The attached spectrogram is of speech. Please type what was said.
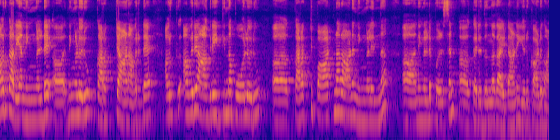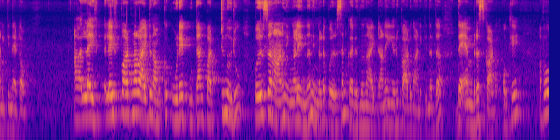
അവർക്കറിയാം നിങ്ങളുടെ നിങ്ങളൊരു കറക്റ്റാണ് അവരുടെ അവർക്ക് അവർ ആഗ്രഹിക്കുന്ന പോലെ ഒരു കറക്റ്റ് പാർട്ട്ണറാണ് നിങ്ങളെന്ന് നിങ്ങളുടെ പേഴ്സൺ കരുതുന്നതായിട്ടാണ് ഈ ഒരു കാർഡ് കാണിക്കുന്നത് കേട്ടോ. ലൈഫ് ലൈഫ് പാർട്ട്ണറായിട്ട് നമുക്ക് കൂടെ കൂട്ടാൻ പറ്റുന്ന ഒരു പേഴ്സൺ ആണ് നിങ്ങളെ ഇന്ന് നിങ്ങളുടെ പേഴ്സൺ കരുതുന്നതായിട്ടാണ് ഈ ഒരു കാർഡ് കാണിക്കുന്നത്. ദ എംബ്രസ് കാർഡ് ഓക്കെ അപ്പോൾ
